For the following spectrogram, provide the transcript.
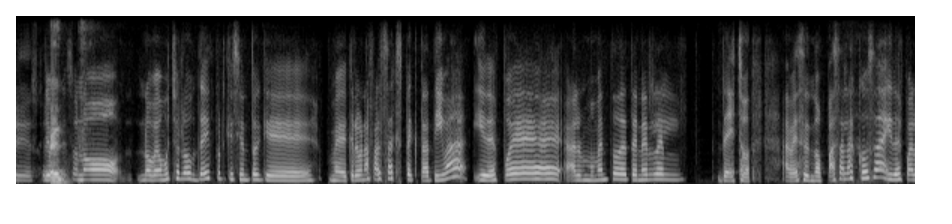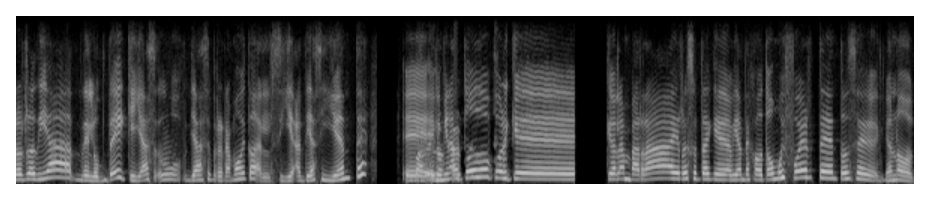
Sí, Yo por eso no, no veo mucho el update porque siento que me creo una falsa expectativa y después al momento de tener el... De hecho, a veces nos pasan las cosas y después al otro día del update que ya, se- uh, ya se programó y todo, al, al día siguiente eh, Vale, eliminan todo porque quedó la embarrada y resulta que habían dejado todo muy fuerte, entonces yo no,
